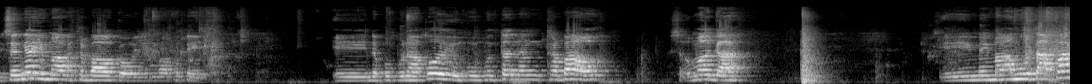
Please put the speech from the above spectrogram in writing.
minsan nga yung mga katrabaho ko, yung mga puti, eh, napupuna ko yung pupunta ng trabaho sa umaga, eh, may mga muta pa.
